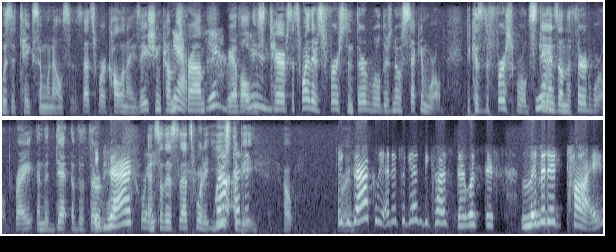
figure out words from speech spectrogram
was to take someone else's. That's where colonization comes Yeah, from. yeah, we have all these tariffs. That's why there's first and third world. There's no second world because the first world stands on the third world, right? And the debt of the third. Exactly. And so this that's what it Well, used to be. Oh. Exactly, and it's again because there was this limited pie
